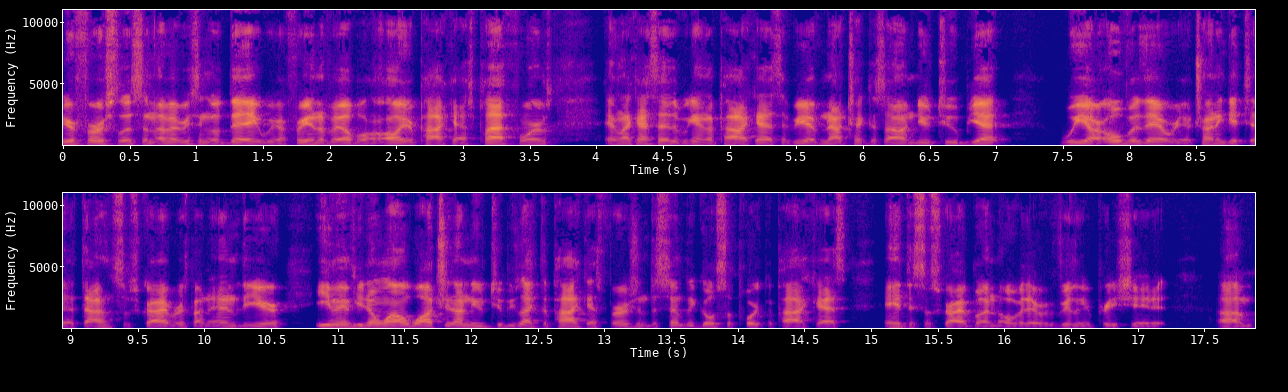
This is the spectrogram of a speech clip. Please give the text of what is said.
your first listen of every single day. We are free and available on all your podcast platforms. And like I said at the beginning of the podcast, if you have not checked us out on YouTube yet, we are over there. We are trying to get to a thousand subscribers by the end of the year. Even if you don't want to watch it on YouTube, you like the podcast version, to simply go support the podcast and hit the subscribe button over there. We really appreciate it. Um,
